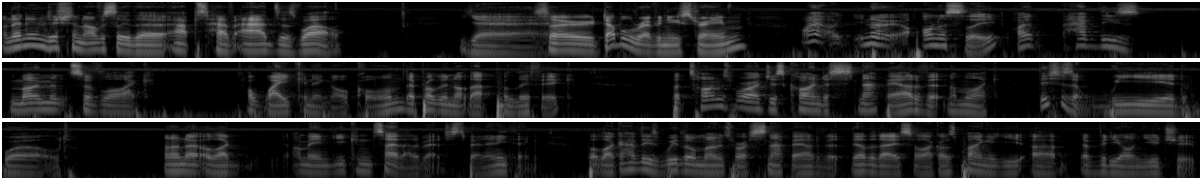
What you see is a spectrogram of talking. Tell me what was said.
And then in addition, obviously the apps have ads as well. Yeah. So double revenue stream. I, you know, honestly, I have these moments of like awakening. I'll call them. They're probably not that prolific, but times where I just kind of snap out of it, and I'm like, "This is a weird world." And I know, like, I mean, you can say that about just about anything, but like, I have these weird little moments where I snap out of it. The other day, so like, I was playing a uh, a video on YouTube,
